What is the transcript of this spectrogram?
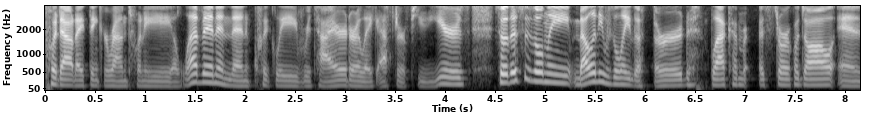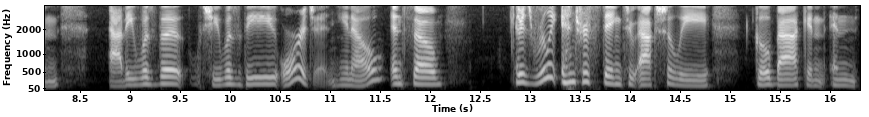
put out I think around 2011 and then quickly retired or like after a few years. So this was only Melody was only the third black historical doll and Addie was the she was the origin, you know? And so it was really interesting to actually go back and and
